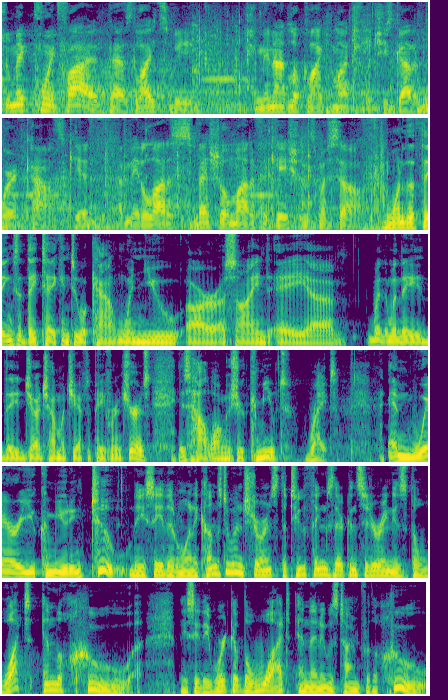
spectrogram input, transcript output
She'll make point five past light speed. She may not look like much, but she's got it where it counts, kid. I've made a lot of special modifications myself. One of the things that they take into account when you are assigned a uh, when when they they judge how much you have to pay for insurance is how long is your commute Right. and where are you commuting to. They say that when it comes to insurance, the two things they're considering is the what and the who. They say they worked out the what, and then it was time for the who,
